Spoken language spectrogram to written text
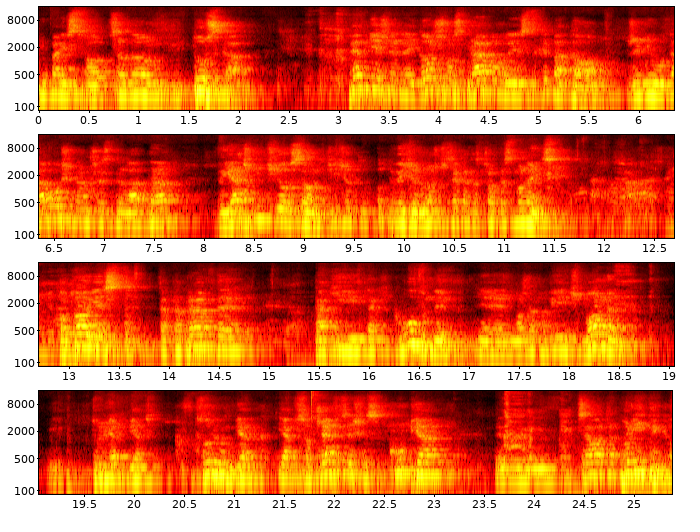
Szanowni Państwo, co do Tuska, pewnie, że najgorszą sprawą jest chyba to, że nie udało się nam przez te lata wyjaśnić i osądzić od odpowiedzialności za katastrofę smoleńską. Bo to jest tak naprawdę taki, taki główny, e, można powiedzieć, moment, w którym, jak, w którym jak, jak w soczewce się skupia e, cała ta polityka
